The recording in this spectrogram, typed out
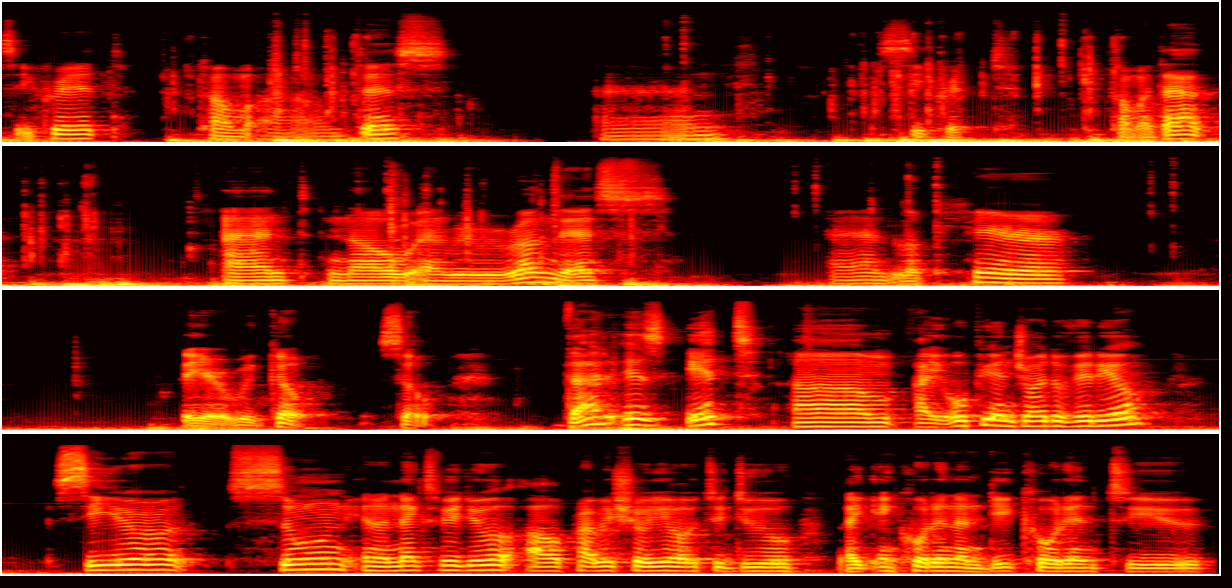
Secret, come um, this, and secret comma that. And now when we run this and look here there we go. So that is it. Um, i hope you enjoyed the video. See you soon in the next video. I'll probably show you how to do like encoding and decoding to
